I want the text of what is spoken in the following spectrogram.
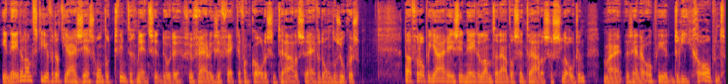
In Nederland stierven dat jaar 620 mensen door de vervuilingseffecten van kolencentrales, schrijven de onderzoekers. De afgelopen jaren is in Nederland een aantal centrales gesloten, maar er zijn er ook weer drie geopend.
